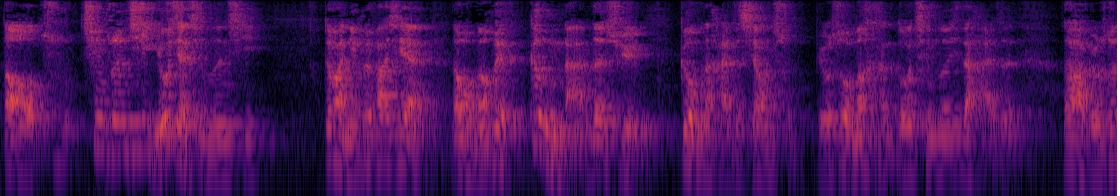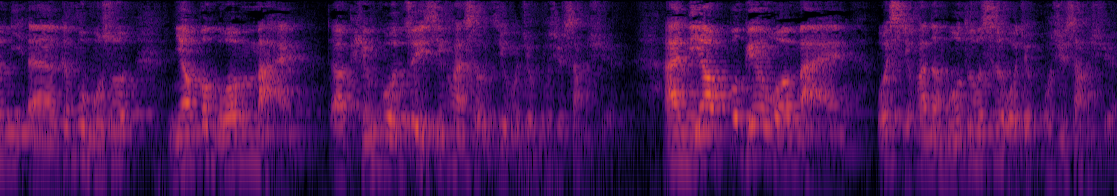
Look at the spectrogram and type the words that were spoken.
到初青春期，尤其青春期，对吧？你会发现，那我们会更难的去跟我们的孩子相处。比如说，我们很多青春期的孩子，对吧？比如说你呃，跟父母说，你要不给我买呃苹果最新款手机，我就不去上学。哎，你要不给我买我喜欢的摩托车，我就不去上学，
